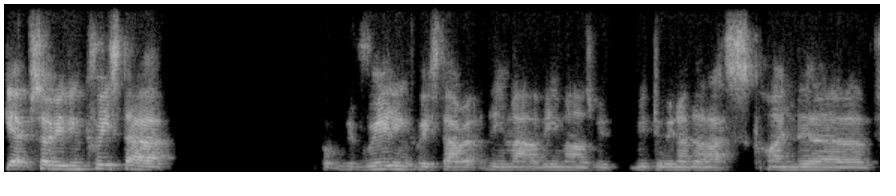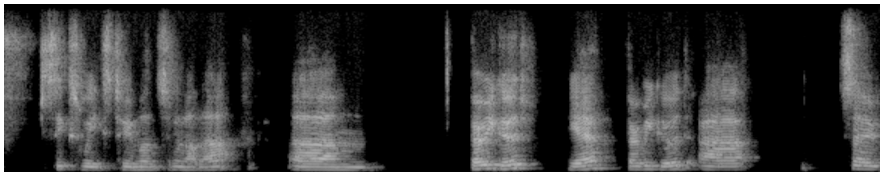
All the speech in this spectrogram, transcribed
Yep, so we've increased that but we've really increased our the amount of emails we, we're doing over the last kind of six weeks, two months, something like that. Um, very good. Yeah, very good. Uh, so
